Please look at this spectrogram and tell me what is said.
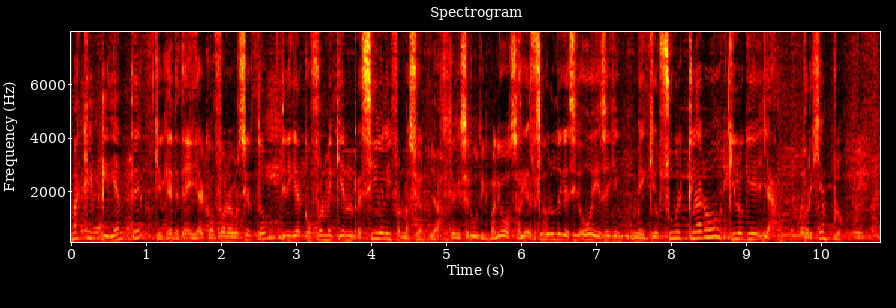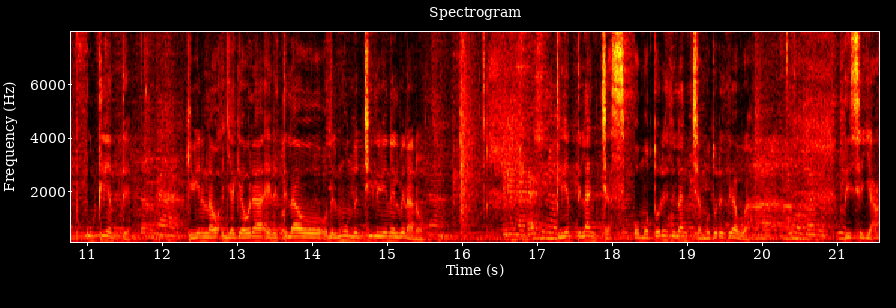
Más que el cliente, que el cliente tiene que quedar conforme, por cierto, tiene que quedar conforme quien recibe la información. Ya, tiene que ser útil, valiosa. Tiene- súper útil que decir, oye, que me quedó súper claro qué es lo que. Ya, por ejemplo, un cliente que viene, ya que ahora en este lado del mundo, en Chile, viene el verano. Cliente lanchas o motores de lancha, motores de agua. Dice ya,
